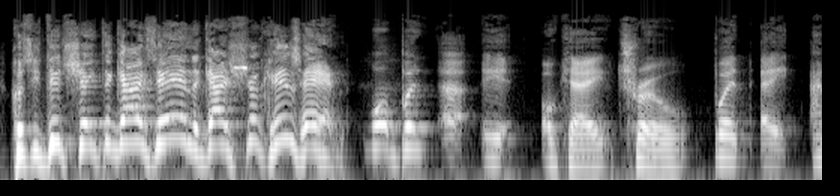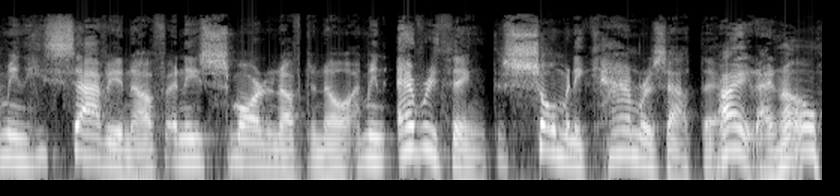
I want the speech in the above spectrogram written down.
because he did shake the guy's hand. The guy shook his hand. Well, but uh, yeah, okay, true. But uh, I mean, he's savvy enough and he's smart enough to know. I mean, everything. There's so many cameras out there. Right, I know.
